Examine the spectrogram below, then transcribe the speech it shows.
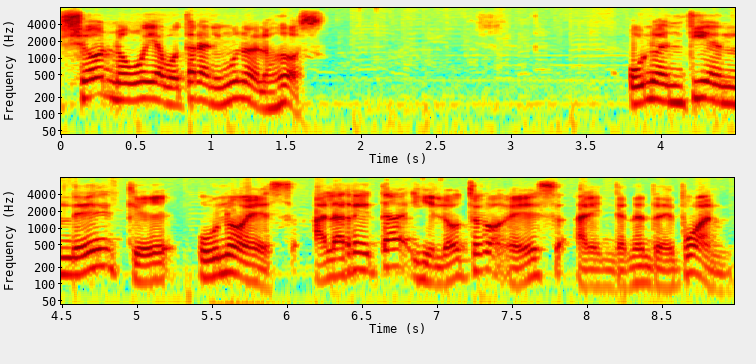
yo no voy a votar a ninguno de los dos. Uno entiende que uno es a la reta y el otro es al intendente de Puan.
